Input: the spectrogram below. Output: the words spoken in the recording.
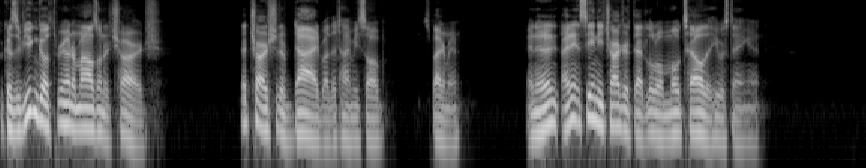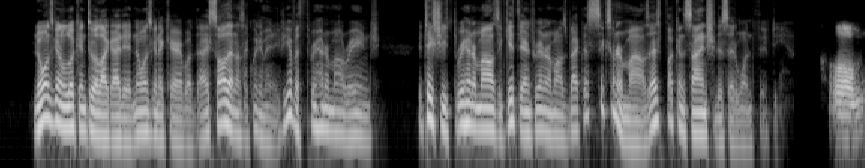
Because if you can go 300 miles on a charge, that charge should have died by the time he saw Spider Man. And I didn't see any charger at that little motel that he was staying at. No one's going to look into it like I did. No one's going to care about that. I saw that and I was like, wait a minute. If you have a 300 mile range, it takes you 300 miles to get there and 300 miles back. That's 600 miles. That fucking sign should have said 150. Well,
